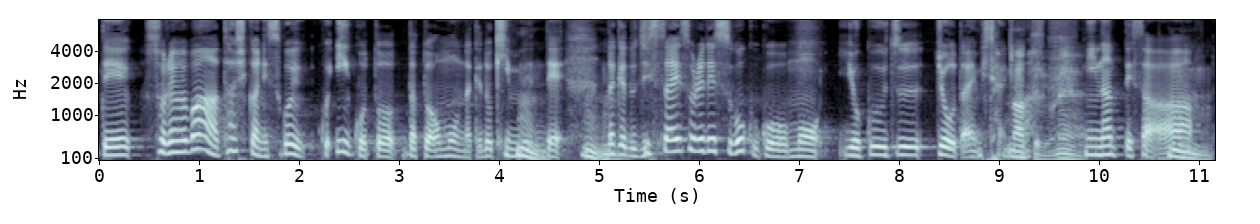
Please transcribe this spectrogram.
で、それは確かにすごいこういいことだとは思うんだけど、勤勉で。うんうんだけど実際それですごくこう、もう抑うつ状態みたいな。なってるよね。になってさ、うん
